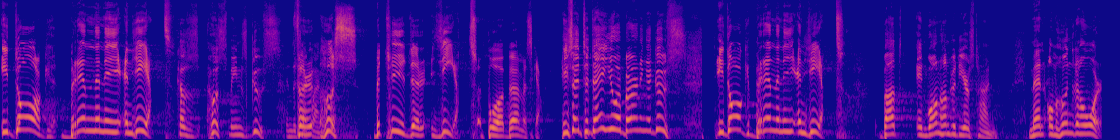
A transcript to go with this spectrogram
Idag bränner ni en get. Hus means goose in the För hus betyder get på böhmerska. He said, Today you are burning a goose. Idag bränner ni en get. But in 100 years' time, Men om hundra år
